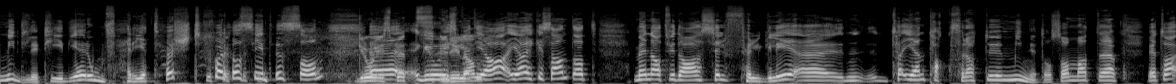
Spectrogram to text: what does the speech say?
midlertidige romferjetørst, for å si det sånn. Gro Lisbeth Eh, Gro Lisbeth. Ja, ja, ikke sant? At, men at vi da selvfølgelig eh, ta, Igjen takk for at du minnet oss om at eh, vet du hva,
